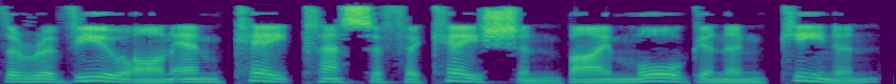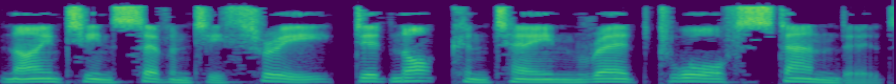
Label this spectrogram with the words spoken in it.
The Review on MK Classification by Morgan and Keenan 1973 did not contain red dwarf standards.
